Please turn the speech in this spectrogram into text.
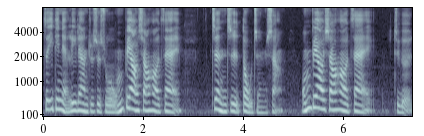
这一点点力量就是说，我们不要消耗在。政治斗争上，我们不要消耗在这个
